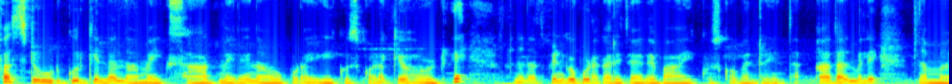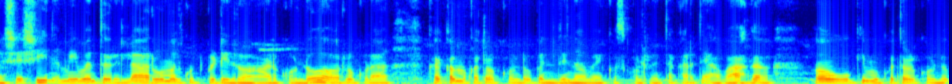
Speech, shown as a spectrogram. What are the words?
ಫಸ್ಟು ಹುಡುಗರಿಗೆಲ್ಲ ನಾಮ ನಾಮೈಕ್ಸ್ ಆದಮೇಲೆ ನಾವು ಕೂಡ ಈಗ ಇಕ್ಕಿಸ್ಕೊಳ್ಳೋಕ್ಕೆ ಹೊರಟ್ವಿ. ನನ್ನ ಹಸ್ಬೆಂಡ್ಗೂ ಕೂಡ ಕರಿತಾ ಇದೆ, ಬಾ ಇಕ್ಕಿಸ್ಕೊ ಬನ್ನಿರಿ ಅಂತ. ಅದಾದಮೇಲೆ ನಮ್ಮ ಶಶಿ, ನಮ್ಮ ಹೇಮಂತವರೆಲ್ಲ ರೂಮಲ್ಲಿ ಕೂತ್ಬಿಟ್ಟಿದ್ರು, ಆಡಿಕೊಂಡು ಅವ್ರನ್ನೂ ಕೂಡ ಕೈಕಾಲು ಮುಖ ತೊಳ್ಕೊಂಡು ಬಂದು ನಾಮ ಇಕ್ಕಿಸ್ಕೊಳ್ರಿ ಅಂತ ಕರೆದೆ. ಆವಾಗ ಹೋಗಿ ಮುಖ ತೊಳ್ಕೊಂಡು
